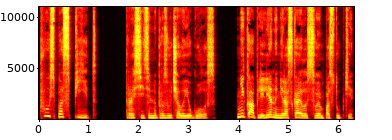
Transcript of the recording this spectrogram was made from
«Пусть поспит», — просительно прозвучал ее голос. Ни капли Лена не раскаялась в своем поступке.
